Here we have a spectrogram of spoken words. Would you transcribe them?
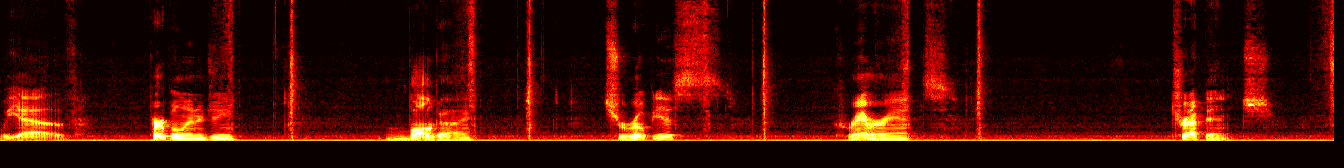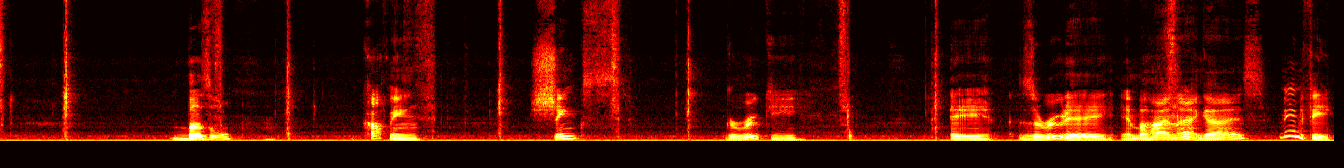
We have Purple Energy, Ball Guy, Tropius, Cramorant, Trapinch, Buzzle, Koffing, Shinx, Garuki, a Zarude, and behind that, guys, Manaphy.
